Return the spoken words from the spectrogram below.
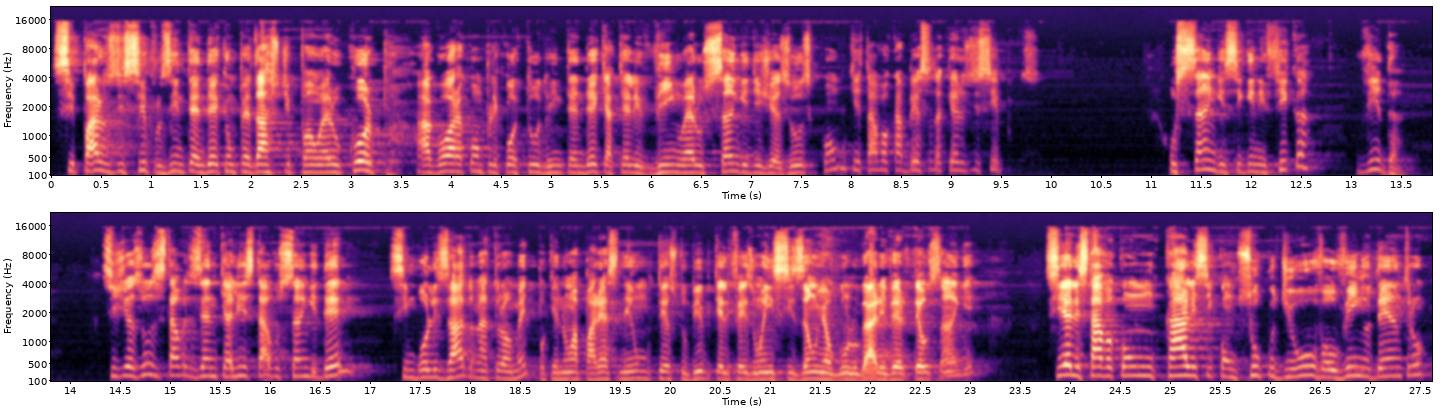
se para os discípulos entender que um pedaço de pão era o corpo, agora complicou tudo, entender que aquele vinho era o sangue de Jesus, como que estava a cabeça daqueles discípulos? O sangue significa vida. Se Jesus estava dizendo que ali estava o sangue dele, simbolizado naturalmente, porque não aparece nenhum texto bíblico que ele fez uma incisão em algum lugar e verteu sangue. Se ele estava com um cálice com suco de uva ou vinho dentro,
